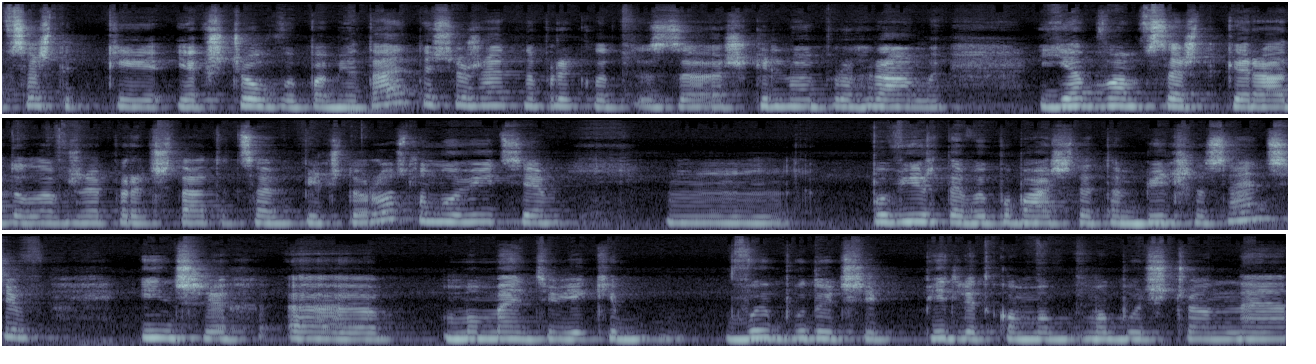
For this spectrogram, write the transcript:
все ж таки, якщо ви пам'ятаєте сюжет, наприклад, з шкільної програми, я б вам все ж таки радила вже перечитати це в більш дорослому віці. Повірте, ви побачите там більше сенсів, інших е, моментів, які ви, будучи підлітком, мабуть, що не,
